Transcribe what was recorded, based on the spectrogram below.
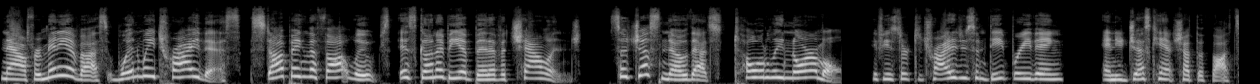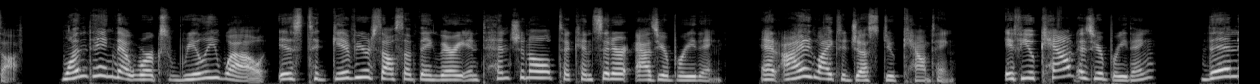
Now, for many of us, when we try this, stopping the thought loops is going to be a bit of a challenge. So just know that's totally normal. If you start to try to do some deep breathing and you just can't shut the thoughts off. One thing that works really well is to give yourself something very intentional to consider as you're breathing. And I like to just do counting. If you count as you're breathing, then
